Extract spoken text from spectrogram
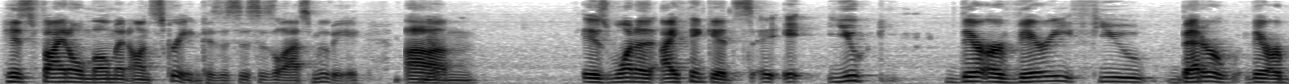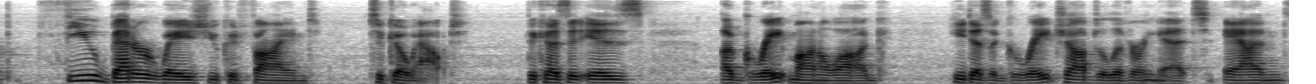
his final moment on screen, because this is his last movie, um, is one of, I think it's, it, it, you, there are very few better, there are few better ways you could find to go out because it is a great monologue. He does a great job delivering it. And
